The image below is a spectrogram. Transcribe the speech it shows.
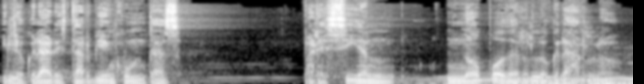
y lograr estar bien juntas, parecían no poder lograrlo.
